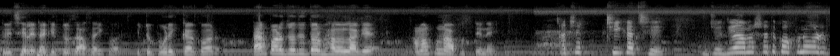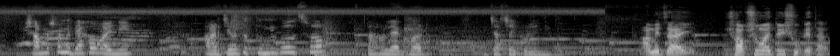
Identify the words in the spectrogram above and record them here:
তুই ছেলেটাকে একটু যাচাই কর একটু পরীক্ষা কর তারপরে যদি তোর ভালো লাগে আমার কোনো আপত্তি নেই। আচ্ছা ঠিক আছে। যদিও আমার সাথে কখনো ওর সামনাসামনি দেখা হয়নি। আর যেহেতু তুমি বলছো তাহলে একবার যাচাই করে নিব। আমি চাই সব সময় তুই সুখে থাক।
